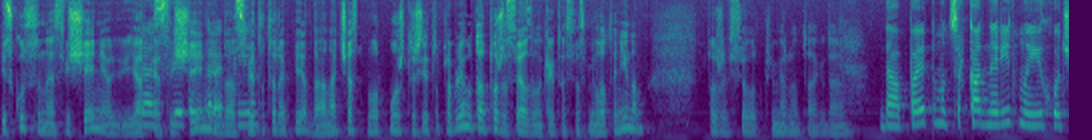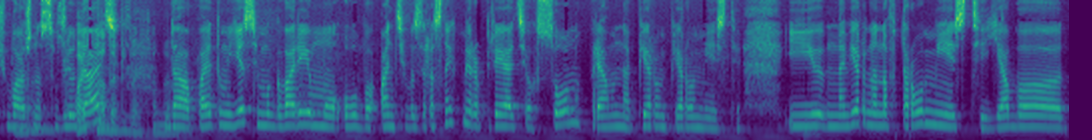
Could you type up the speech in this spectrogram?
искусственное освещение, яркое да, освещение, светотерапия. да, светотерапия. Да, она часто вот, может решить эту проблему. Там тоже связано как-то все с мелатонином. Тоже все вот примерно так, да. Да, поэтому циркадные ритмы их очень важно да, соблюдать. Спать надо обязательно, да. да, поэтому если мы говорим об антивозрастных мероприятиях, сон прям на первом-первом месте. И, наверное, на втором месте я бы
